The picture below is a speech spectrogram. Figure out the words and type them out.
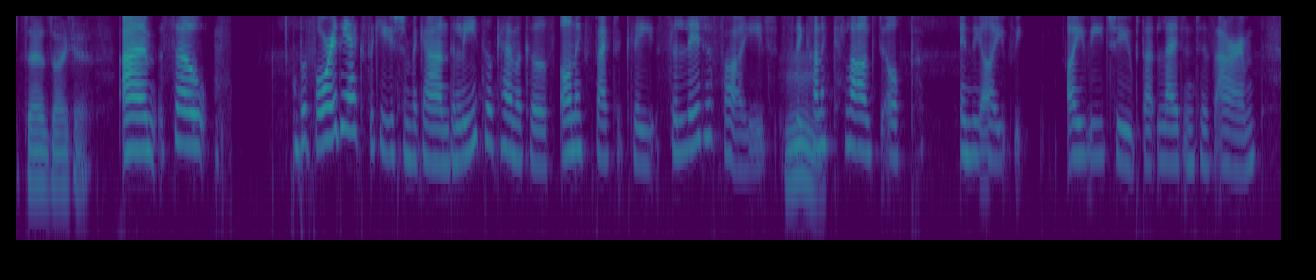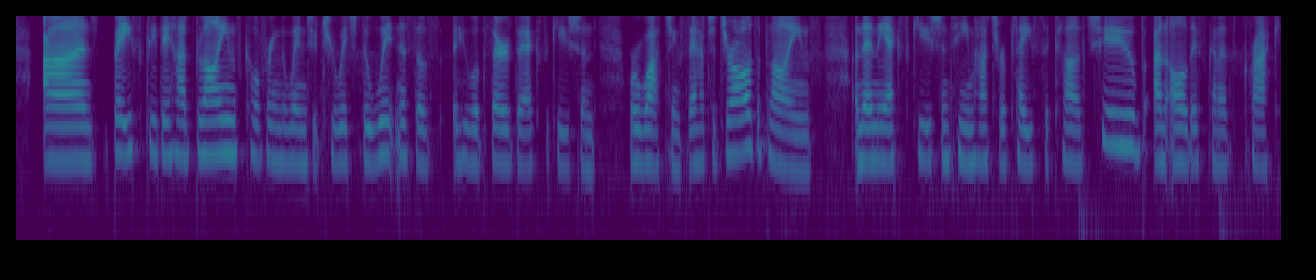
it sounds like it. Um. So, before the execution began, the lethal chemicals unexpectedly solidified. So they kind of clogged up in the IV IV tube that led into his arm. And basically, they had blinds covering the window through which the witnesses who observed the execution were watching. So they had to draw the blinds, and then the execution team had to replace the clogged tube and all this kind of crack.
